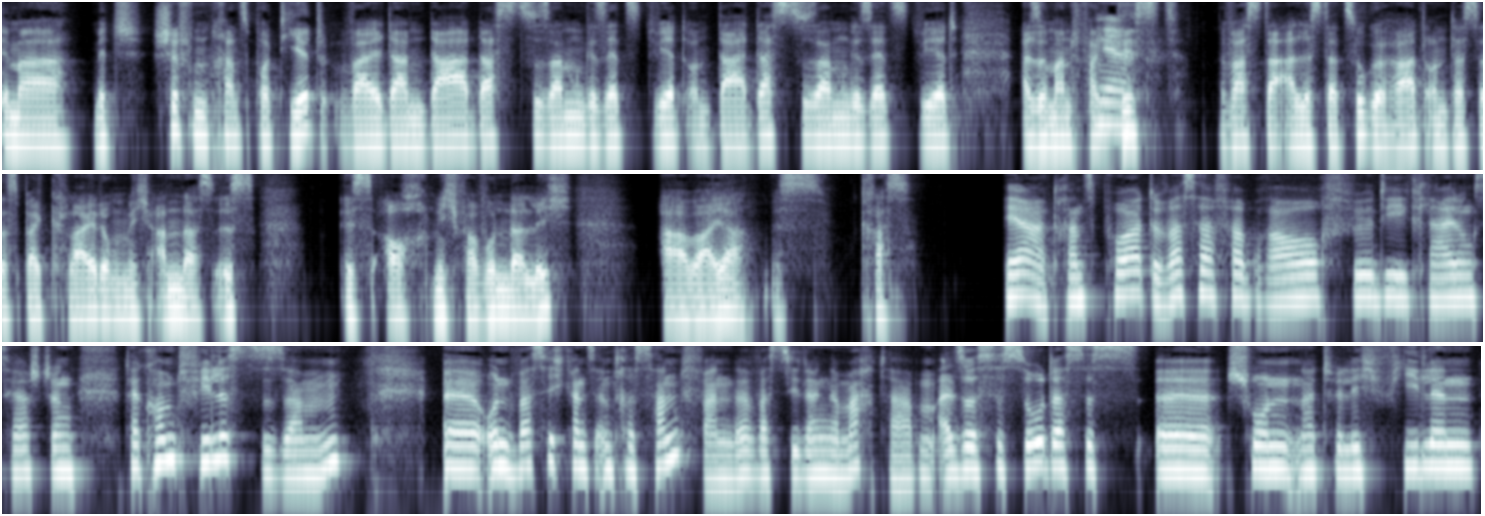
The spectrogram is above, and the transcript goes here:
immer mit Schiffen transportiert, weil dann da das zusammengesetzt wird und da das zusammengesetzt wird. Also man vergisst, ja. was da alles dazugehört und dass das bei Kleidung nicht anders ist, ist auch nicht verwunderlich. Aber ja, ist krass. Ja, Transport, Wasserverbrauch für die Kleidungsherstellung, da kommt vieles zusammen. Äh, und was ich ganz interessant fand, was die dann gemacht haben, also es ist so, dass es äh, schon natürlich vielen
